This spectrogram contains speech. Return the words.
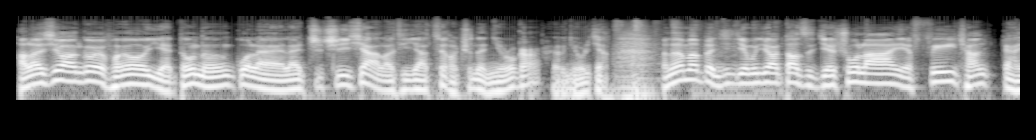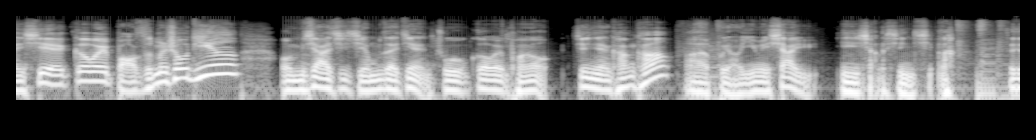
好了，希望各位朋友也都能。过来来支持一下老 T 家最好吃的牛肉干还有牛肉酱。好，那么本期节目就要到此结束啦，也非常感谢各位宝子们收听，我们下期节目再见，祝各位朋友健健康康啊，不要因为下雨影响了心情啊，再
